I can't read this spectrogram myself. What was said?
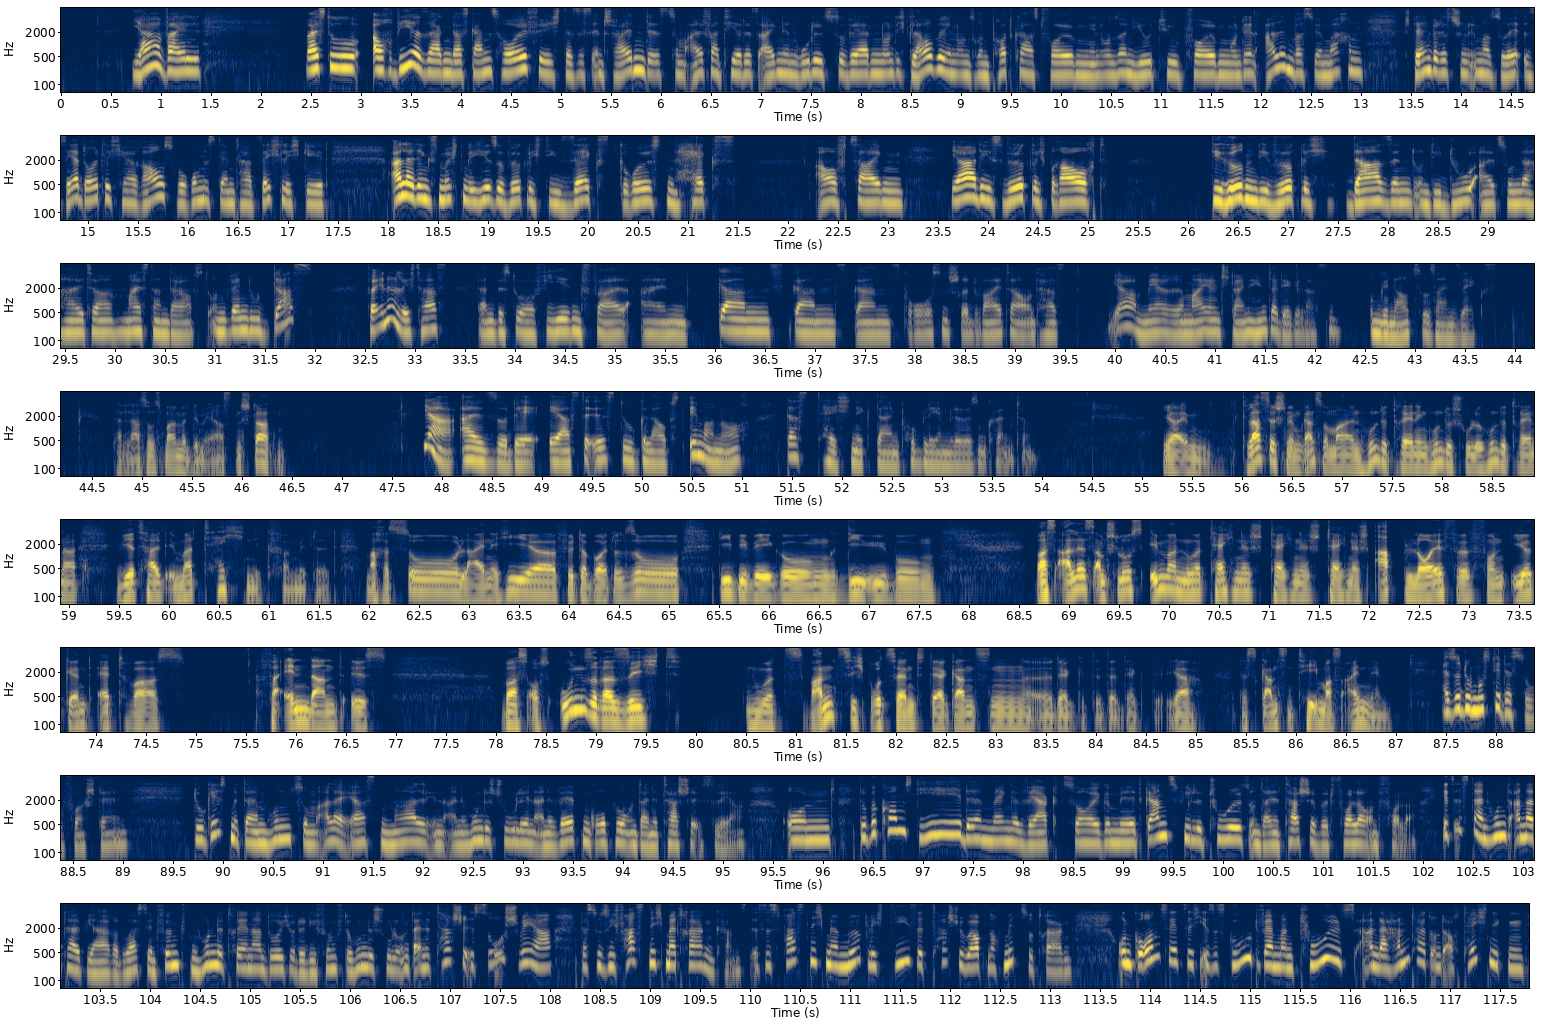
Ja, weil Weißt du, auch wir sagen das ganz häufig, dass es entscheidend ist, zum Alpha-Tier des eigenen Rudels zu werden. Und ich glaube, in unseren Podcast-Folgen, in unseren YouTube-Folgen und in allem, was wir machen, stellen wir das schon immer so sehr deutlich heraus, worum es denn tatsächlich geht. Allerdings möchten wir hier so wirklich die sechs größten Hacks aufzeigen, ja, die es wirklich braucht, die Hürden, die wirklich da sind und die du als Hundehalter meistern darfst. Und wenn du das verinnerlicht hast, dann bist du auf jeden Fall einen ganz, ganz, ganz großen Schritt weiter und hast ja mehrere Meilensteine hinter dir gelassen. Um genau zu sein, sechs. Dann lass uns mal mit dem ersten starten. Ja, also der erste ist, du glaubst immer noch, dass Technik dein Problem lösen könnte. Ja, im klassischen, im ganz normalen Hundetraining, Hundeschule, Hundetrainer wird halt immer Technik vermittelt. Mach es so, Leine hier, Fütterbeutel so, die Bewegung, die Übung. Was alles am Schluss immer nur technisch, technisch, technisch Abläufe von irgendetwas verändernd ist, was aus unserer Sicht nur 20 Prozent der ganzen, äh, der, der, der, ja, des ganzen Themas einnehmen. Also du musst dir das so vorstellen. Du gehst mit deinem Hund zum allerersten Mal in eine Hundeschule, in eine Welpengruppe und deine Tasche ist leer. Und du bekommst jede Menge Werkzeuge mit, ganz viele Tools und deine Tasche wird voller und voller. Jetzt ist dein Hund anderthalb Jahre, du hast den fünften Hundetrainer durch oder die fünfte Hundeschule und deine Tasche ist so schwer, dass du sie fast nicht mehr tragen kannst. Es ist fast nicht mehr möglich, diese Tasche überhaupt noch mitzutragen. Und grundsätzlich ist es gut, wenn man Tools an der Hand hat und auch Techniken,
